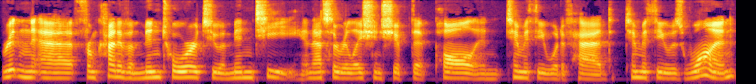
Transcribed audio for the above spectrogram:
written at, from kind of a mentor to a mentee, and that's the relationship that Paul and Timothy would have had. Timothy was one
